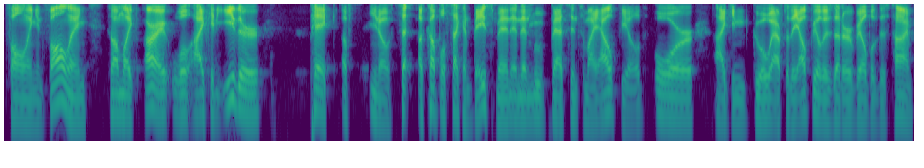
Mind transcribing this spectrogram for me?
falling, and falling. So I'm like, all right, well, I could either pick a you know a couple second basemen and then move Betts into my outfield, or I can go after the outfielders that are available at this time.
